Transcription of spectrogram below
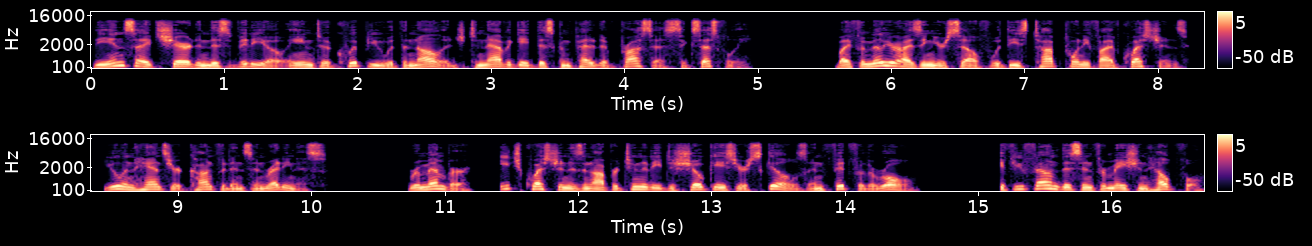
The insights shared in this video aim to equip you with the knowledge to navigate this competitive process successfully. By familiarizing yourself with these top 25 questions, you'll enhance your confidence and readiness. Remember, each question is an opportunity to showcase your skills and fit for the role. If you found this information helpful,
